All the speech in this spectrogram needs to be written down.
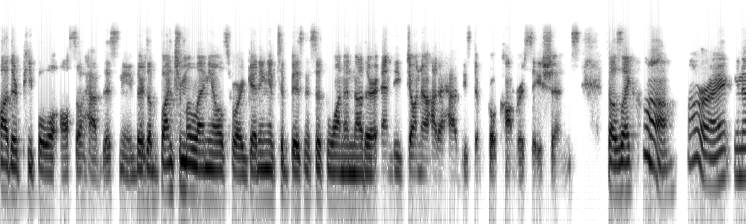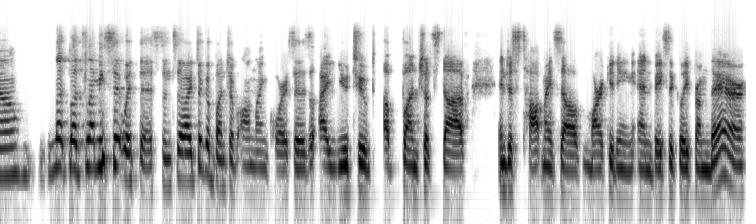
other people will also have this need. There's a bunch of millennials who are getting into business with one another and they don't know how to have these difficult conversations. So I was like, huh, all right, you know, let, let's let me sit with this. And so I took a bunch of online courses. I YouTubed a bunch of stuff and just taught myself marketing. And basically from there,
